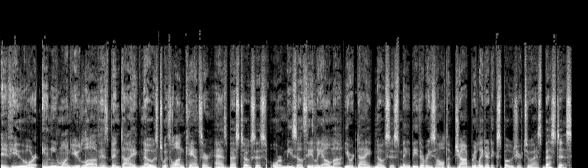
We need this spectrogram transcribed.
If you or anyone you love has been diagnosed with lung cancer, asbestosis, or mesothelioma, your diagnosis may be the result of job-related exposure to asbestos,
